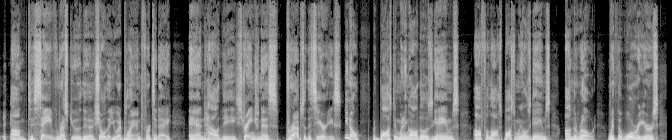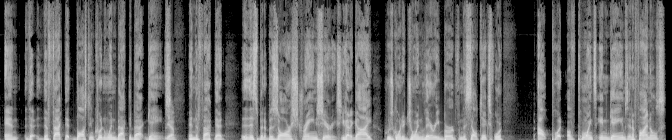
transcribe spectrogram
um, to save, rescue the show that you had planned for today, and how the strangeness, perhaps, of the series, you know, with Boston winning all those games off a loss, Boston winning all those games on the road, with the Warriors, and the the fact that Boston couldn't win back to back games, Yeah. and the fact that this has been a bizarre, strange series. You got a guy who's going to join Larry Bird from the Celtics for output of points in games in a finals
